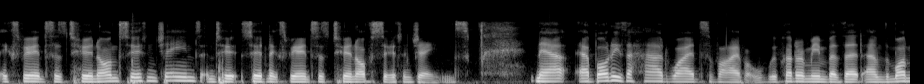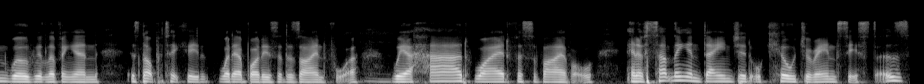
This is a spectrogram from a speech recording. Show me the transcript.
experiences turn on certain genes, and ter- certain experiences turn off certain genes. Now, our bodies are hardwired survival. We've got to remember that um, the modern world we're living in is not particularly what our bodies are designed for. We are hardwired for survival. And if something endangered or killed your ancestors,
